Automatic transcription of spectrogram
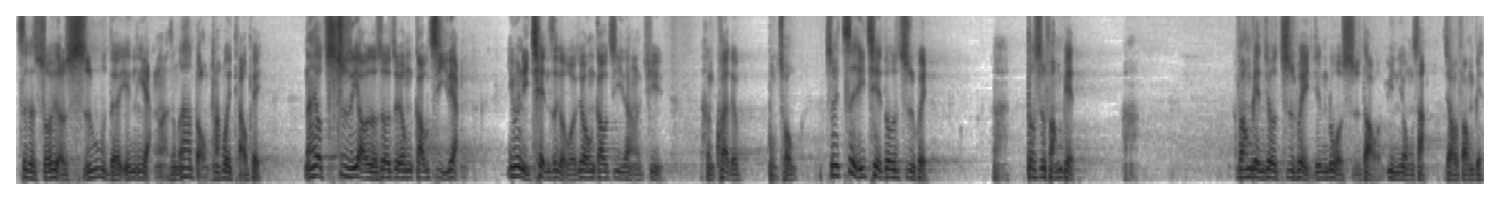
这个所有食物的营养啊，什么他懂，他会调配。那要制药的时候就用高剂量，因为你欠这个，我就用高剂量去很快的补充。所以这一切都是智慧，啊，都是方便，啊，方便就智慧已经落实到运用上，叫方便。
